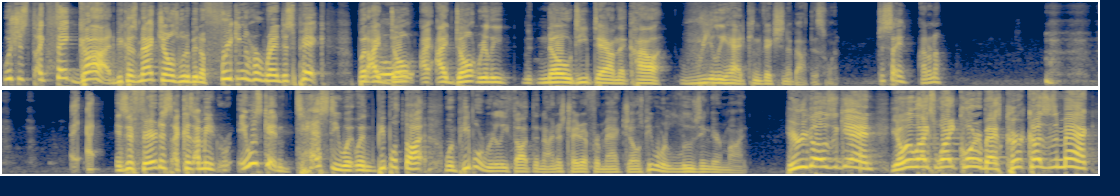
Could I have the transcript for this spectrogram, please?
which is like, thank God, because Mac Jones would have been a freaking horrendous pick. But I oh. don't, I, I don't really know deep down that Kyle really had conviction about this one. Just saying, I don't know. I, I, Is it fair to say? Because I mean, it was getting testy when, when people thought when people really thought the Niners traded up for Mac Jones. People were losing their mind. Here he goes again. He only likes white quarterbacks. Kirk Cousins and Mac.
